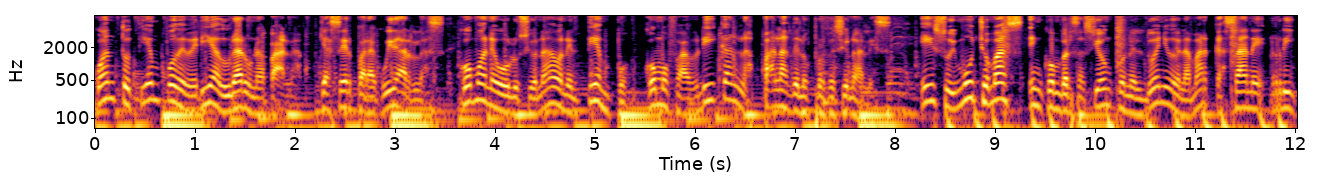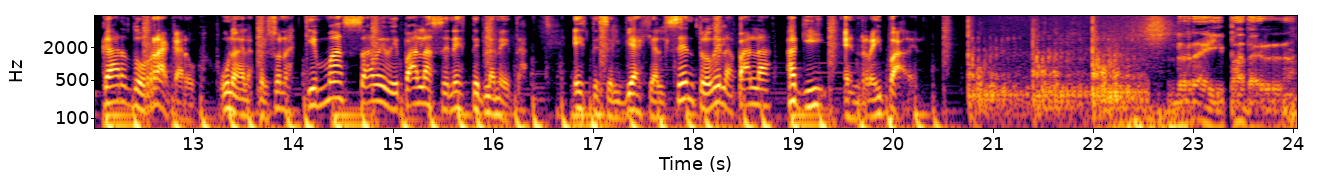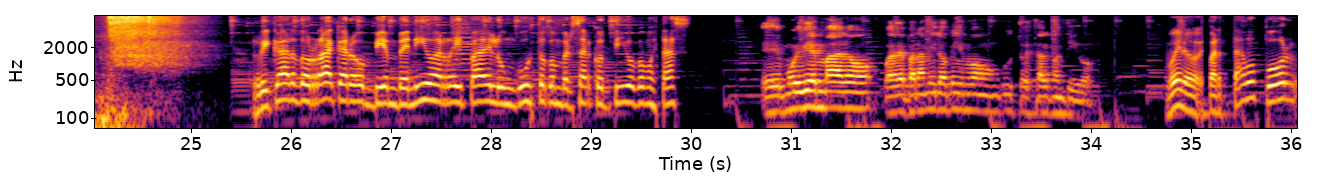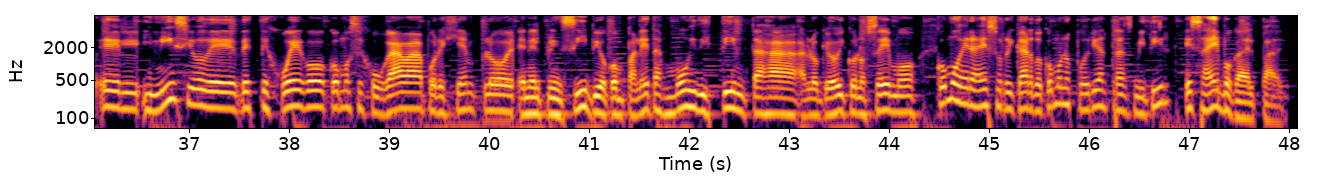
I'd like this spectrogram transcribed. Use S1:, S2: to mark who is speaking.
S1: ¿Cuánto tiempo debería durar una pala? ¿Qué hacer para cuidarlas? ¿Cómo han evolucionado en el tiempo? ¿Cómo fabrican las palas de los profesionales? Eso y mucho más en conversación con el dueño de la marca Sane, Ricardo Rácaro, una de las personas que más sabe de palas en este planeta. Este es el viaje al centro de la pala aquí en Rey Padel.
S2: Rey Padel.
S1: Ricardo Rácaro, bienvenido a Rey Padel, un gusto conversar contigo, ¿cómo estás?
S3: Eh, muy bien, mano, para mí lo mismo, un gusto estar contigo.
S1: Bueno, partamos por el inicio de, este juego, cómo se jugaba, por ejemplo, en el principio, con paletas muy distintas a, lo que hoy conocemos. ¿Cómo era eso, Ricardo? ¿Cómo nos podrían transmitir esa época del pádel?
